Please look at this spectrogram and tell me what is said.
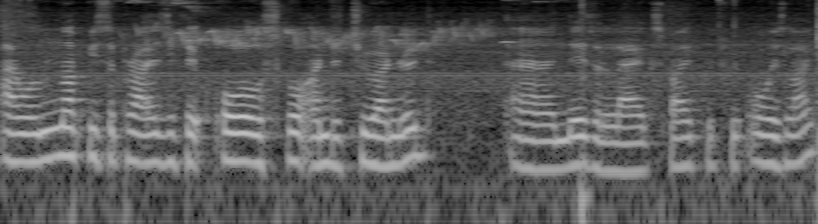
I will not be surprised if they all score under 200. And there's a lag spike, which we always like.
